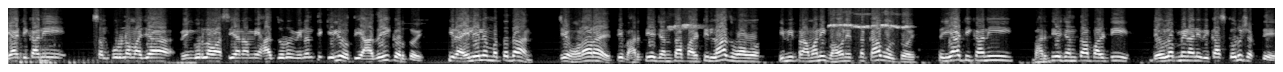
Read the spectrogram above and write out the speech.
या ठिकाणी संपूर्ण माझ्या वेंगुर्ला वासियांना मी हात जोडून विनंती केली होती आजही करतोय की राहिलेलं मतदान जे होणार आहे ते भारतीय जनता पार्टीलाच व्हावं हे मी प्रामाणिक भावनेतनं का बोलतोय? तर या ठिकाणी भारतीय जनता पार्टी डेव्हलपमेंट आणि विकास करू शकते.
